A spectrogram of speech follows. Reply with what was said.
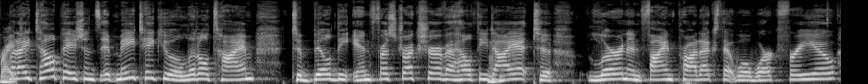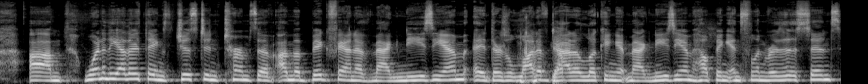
Right. But I tell patients it may take you a little time to build the infrastructure of a healthy mm-hmm. diet, to learn and find products that will work for you. Um, one of the other things, just in terms of, I'm a big fan of magnesium. Uh, there's a lot of data yep. looking at magnesium helping insulin resistance.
